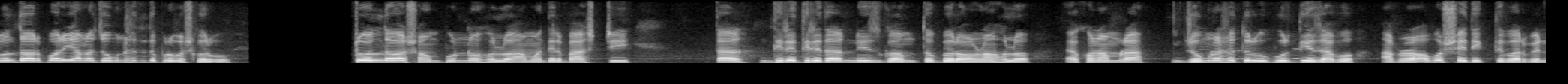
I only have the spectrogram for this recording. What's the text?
টোল দেওয়ার পরেই আমরা যমুনা সেতুতে প্রবেশ করব। টোল দেওয়া সম্পূর্ণ হলো আমাদের বাসটি। তার ধীরে ধীরে তার নিজ গন্তব্যে রওনা হলো। এখন আমরা যমুনা সেতুর উপর দিয়ে যাব। আপনারা অবশ্যই দেখতে পারবেন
